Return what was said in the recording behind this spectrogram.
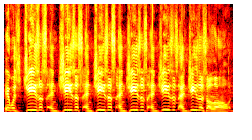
it was Jesus and Jesus and Jesus and Jesus and Jesus and Jesus alone.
